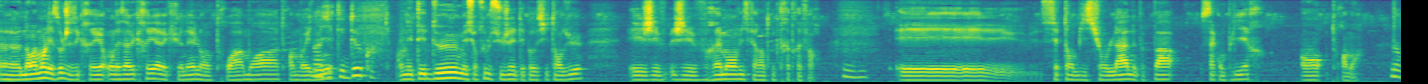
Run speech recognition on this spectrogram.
Euh, normalement, les autres, je les ai créés, on les avait créés avec Lionel en 3 mois, 3 mois et Ouais, demi. J'étais deux quoi. On était deux, mais surtout le sujet n'était pas aussi tendu. Et j'ai vraiment envie de faire un truc très très fort. Mhm. Et cette ambition-là ne peut pas s'accomplir en trois mois. Non.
